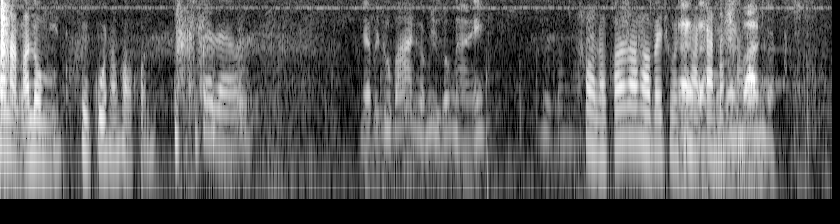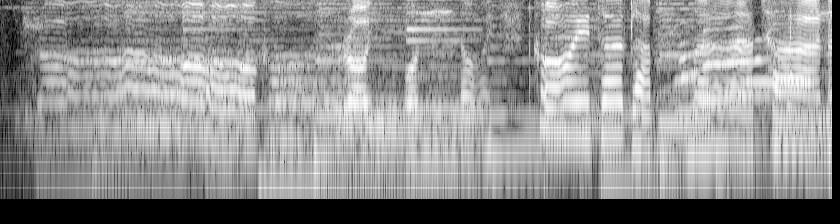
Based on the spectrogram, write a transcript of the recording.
สนามอารมณ์คือกูทั้งสองคนใช่แล้วเดี๋ยวไปดูบ้านก่อนมันอยู่ตรงไหนค่ะแล้วก็เราพาไปทัวร์ที่พักกันนะไปคะบ้านก่อนรอคอยรออยู่บนดอยคอยเธอกลับมาถ้าน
